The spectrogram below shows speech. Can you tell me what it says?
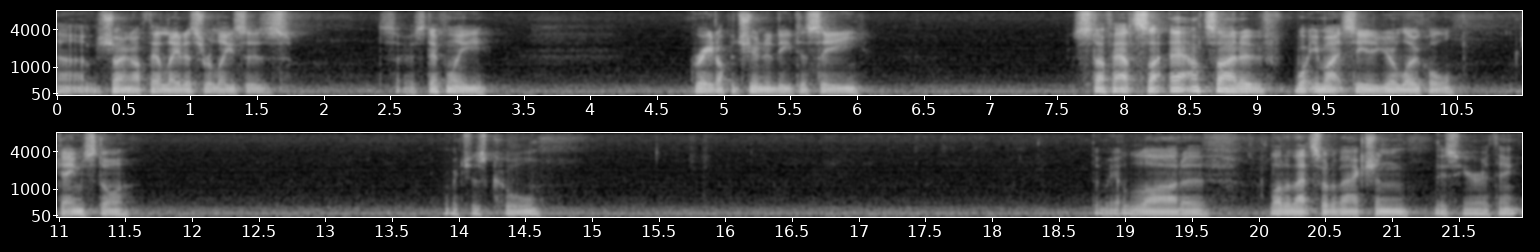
um, showing off their latest releases. So it's definitely great opportunity to see stuff outside outside of what you might see at your local game store, which is cool. There'll be a lot of a lot of that sort of action this year, I think.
